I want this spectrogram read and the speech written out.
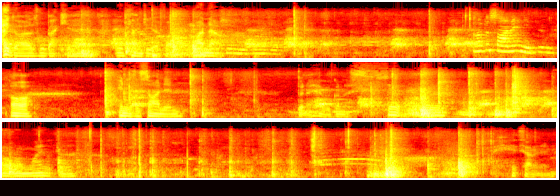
Hey guys, we're back here. We're playing GTA 5 right now. I have to sign do. Oh, he needs to sign in. Don't know how we're gonna set it. Oh, wrong way with the. Hit sign in.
